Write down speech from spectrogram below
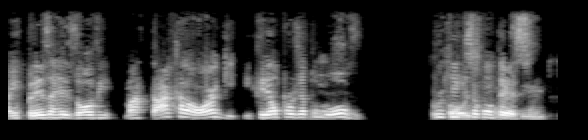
a empresa resolve matar aquela org e criar um projeto Nossa. novo. Por que, que isso acontece? acontece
